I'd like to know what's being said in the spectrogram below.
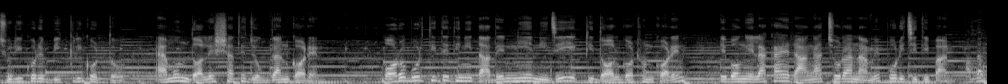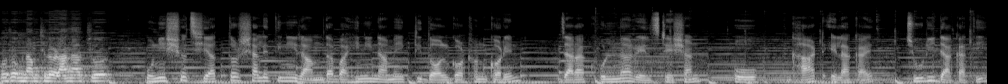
চুরি করে বিক্রি করত এমন দলের সাথে যোগদান করেন। পরবর্তীতে তিনি তাদের নিয়ে নিজেই একটি দল গঠন করেন এবং এলাকায় রাঙাচোরা নামে পরিচিতি পান। আপনার প্রথম নাম ছিল রাঙাচোর। উনিশশো ছিয়াত্তর সালে তিনি রামদা বাহিনী নামে একটি দল গঠন করেন যারা খুলনা রেল স্টেশন ও ঘাট এলাকায় চুরি ডাকাতি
